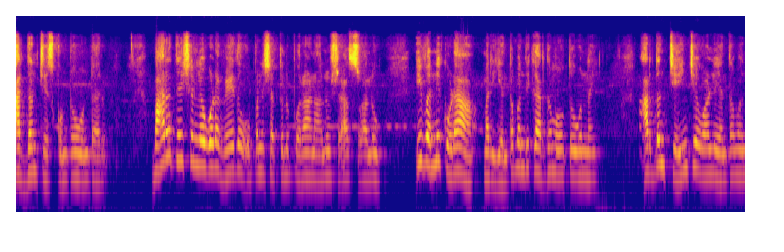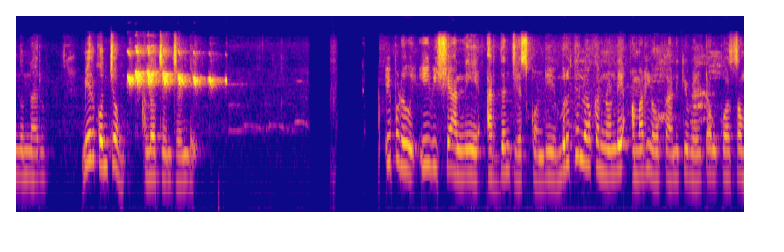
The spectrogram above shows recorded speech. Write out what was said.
అర్థం చేసుకుంటూ ఉంటారు. భారతదేశంలో కూడా వేద ఉపనిషత్తులు పురాణాలు శాస్త్రాలు ఇవన్నీ కూడా మరి ఎంతమందికి అర్థమవుతూ ఉన్నాయి? అర్థం చేయించే వాళ్ళు ఎంతమంది ఉన్నారు? మీరు కొంచెం ఆలోచించండి. ఇప్పుడు ఈ విషయాన్ని అర్థం చేసుకోండి. మృతిలోకం నుండి అమరలోకానికి వెళ్ళటం కోసం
